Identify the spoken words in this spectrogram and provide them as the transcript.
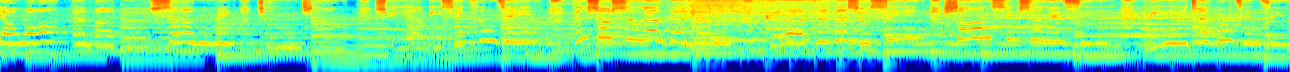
要我单薄的生命。成长需要一些曾经，分手是两个人各自的修行，伤心是练习，逆着风前进，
